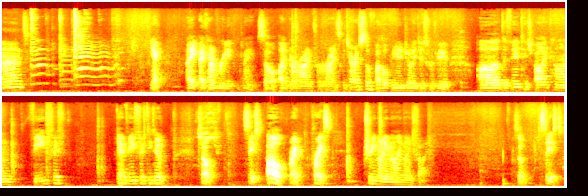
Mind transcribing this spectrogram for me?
and I, I can't really complain. So I've been Ryan for Ryan's Guitar Stuff. I hope you enjoyed this review. Uh, the vintage Icon V50, yeah V52. So six. Oh right, price three ninety nine ninety five. So you.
